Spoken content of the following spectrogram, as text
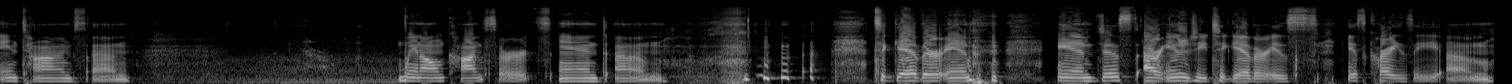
in times um, went on concerts and um, together and and just our energy together is is crazy. Um,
